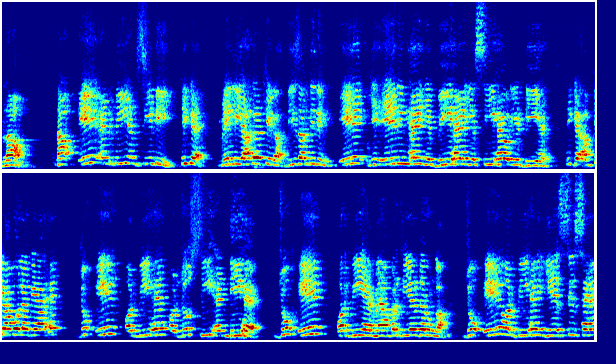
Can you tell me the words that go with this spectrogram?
Now now A and B and C D ठीक है? मेनली याद रखिएगा these are the ring A ये ए रिंग है, ये बी है, ये सी है और ये डी है। ठीक है? अब क्या बोला गया है? जो ए और बी है और जो सी एंड डी है, जो ए और बी है, मैं यहाँ पर क्लियर करूँगा। जो ए और बी है, ये सिस है,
